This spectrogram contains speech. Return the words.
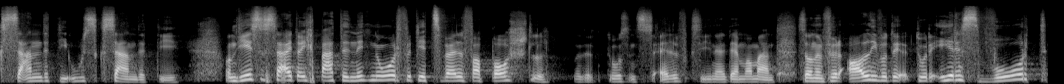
Gesendete, Ausgesendete. Und Jesus sagt, ich bete nicht nur für die zwölf Apostel, oder du sind es elf gewesen in dem Moment, sondern für alle, die durch ihr Wort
